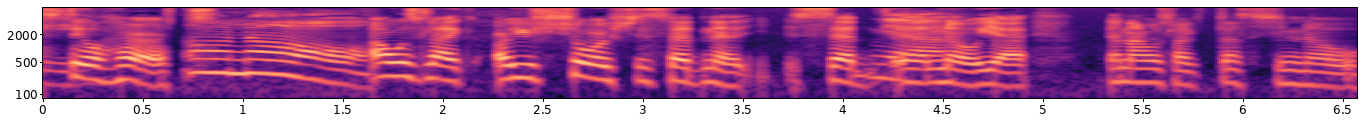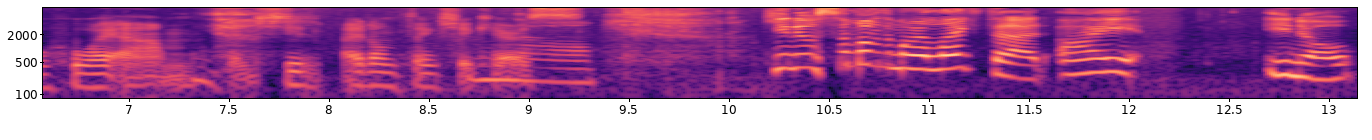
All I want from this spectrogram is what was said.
still hurt. Oh, no. I was like, "Are you sure?" She said no. Said Yeah. uh, no. Yeah, and I was like, "Does she know who I am?" But she, I don't think she cares. No. You know, some of them are like that. I, you know,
